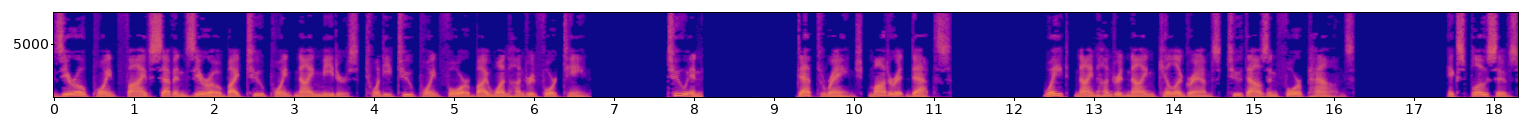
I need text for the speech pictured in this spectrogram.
0.570 by 2.9 meters, 22.4 by 114. 2 in Depth range moderate depths. Weight 909 kilograms, 2004 pounds. Explosives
